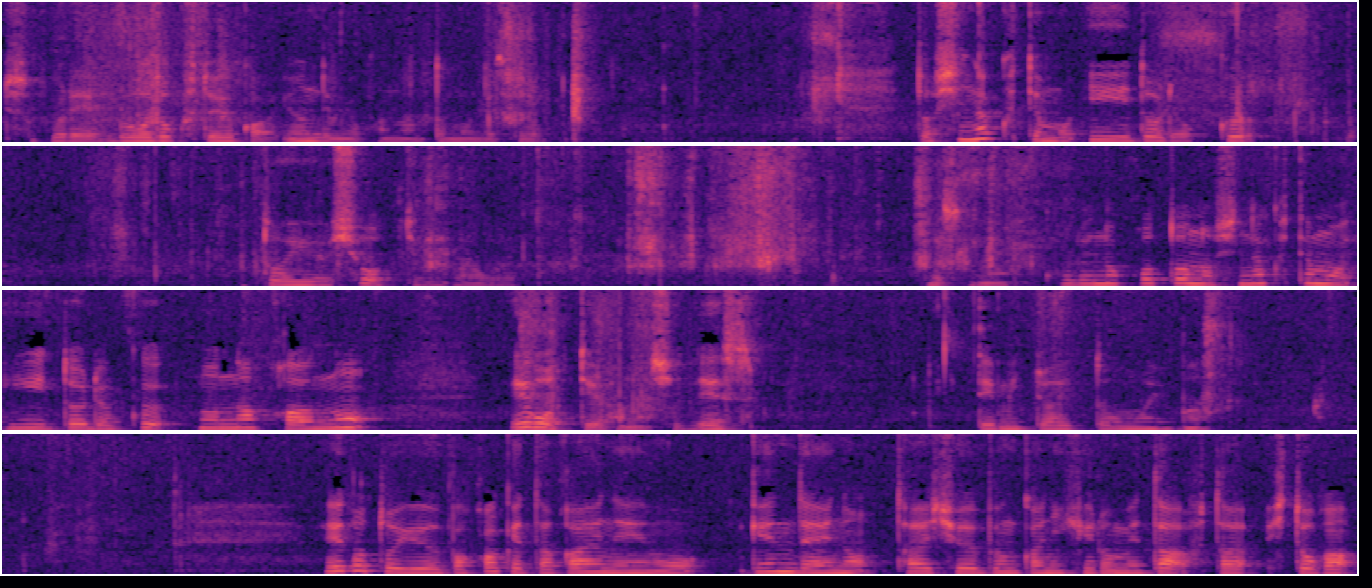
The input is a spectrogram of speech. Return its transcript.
ちょっとこれ朗読というか読んでみようかなと思うんですけど。としなくてもいい努力という章っていうのかなこれですね。これのことのしなくてもいい努力の中のエゴっていう話です。でみたいと思います。エゴという馬鹿げた概念を現代の大衆文化に広めた人が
